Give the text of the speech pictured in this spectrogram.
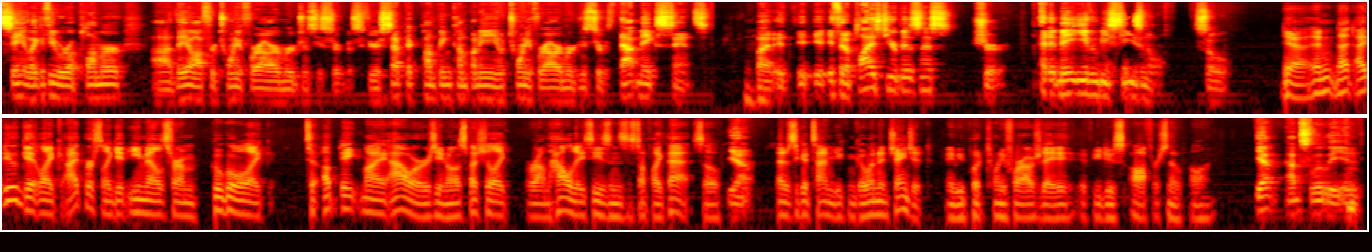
Same, like if you were a plumber uh, they offer 24 hour emergency service. If you're a septic pumping company you know 24 hour emergency service. That makes sense. Mm-hmm. but it, it, if it applies to your business sure. And it may even be seasonal. So yeah and that, i do get like i personally get emails from google like to update my hours you know especially like around the holiday seasons and stuff like that. So yeah. that is a good time you can go in and change it. Maybe put 24 hours a day if you just offer snow plowing yeah absolutely and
